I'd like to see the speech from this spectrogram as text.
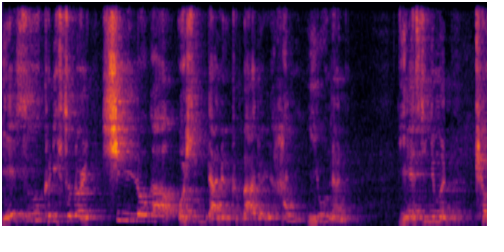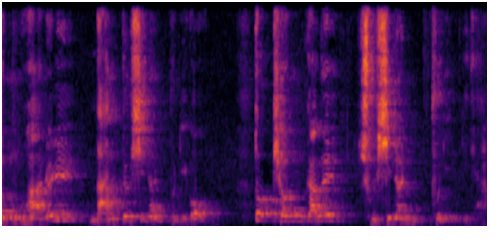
예수 그리스도를 실로가 오신다는 그 말을 한 이유는 예수님은 평화를 만드시는 분이고 또 평강을 주시는 분입니다.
